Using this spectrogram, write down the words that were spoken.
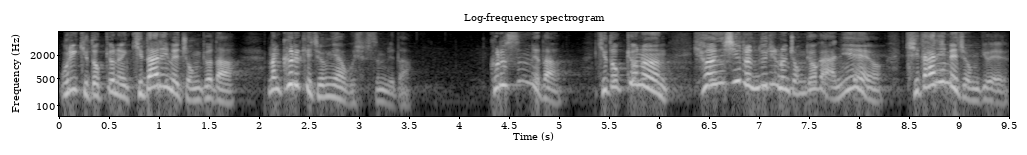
우리 기독교는 기다림의 종교다. 난 그렇게 정의하고 싶습니다. 그렇습니다. 기독교는 현실을 누리는 종교가 아니에요. 기다림의 종교예요.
